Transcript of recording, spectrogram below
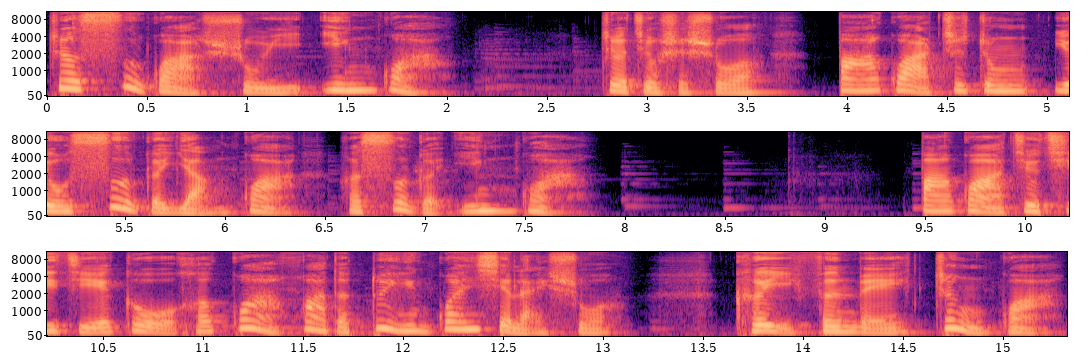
这四卦属于阴卦。这就是说，八卦之中有四个阳卦和四个阴卦。八卦就其结构和卦画的对应关系来说，可以分为正卦、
